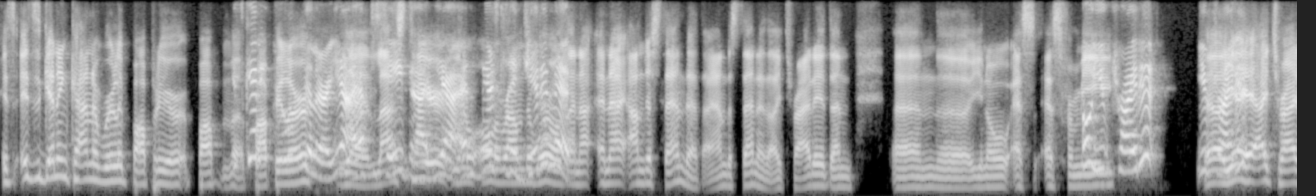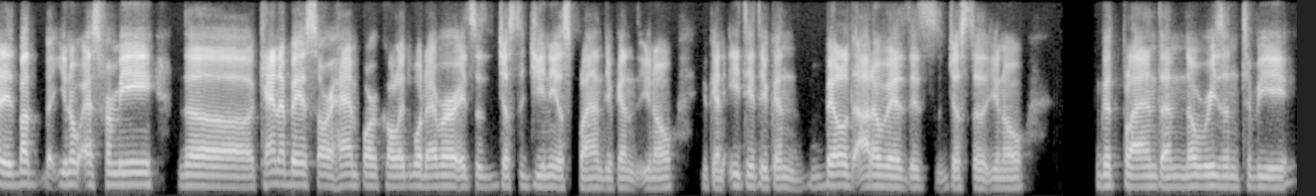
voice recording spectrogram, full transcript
it's it's getting kind of really popular. Pop, uh, it's getting popular. popular. Yeah, yeah, I have to last. Year, yeah, you know, and all around legitimate. the world, and I and I understand that. I understand it. I tried it, and and uh, you know, as as for me. Oh, you tried it. You uh, tried yeah, it? yeah, I tried it, but, but you know, as for me, the cannabis or hemp or call it whatever, it's a, just a genius plant. You can, you know, you can eat it, you can build out of it. It's just a, you know, good plant and no reason to be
